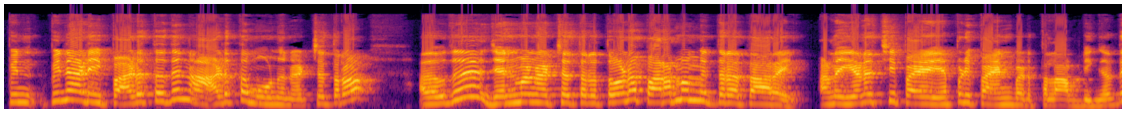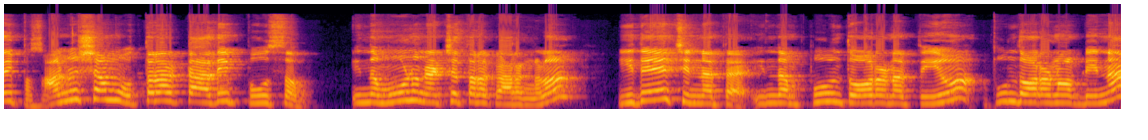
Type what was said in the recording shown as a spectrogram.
பின் பின்னாடி இப்போ அடுத்தது நான் அடுத்த மூணு நட்சத்திரம் அதாவது ஜென்ம நட்சத்திரத்தோட பரமமித்திர தாரை. ஆனா இணைச்சி பய எப்படி பயன்படுத்தலாம் அப்படிங்கிறது இப்போ அனுஷம் உத்தரட்டாதி பூசம். இந்த மூணு நட்சத்திரக்காரங்களும் இதே சின்னத்தை இந்த பூந்தோரணத்தையும் பூந்தோரணம் அப்படின்னா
